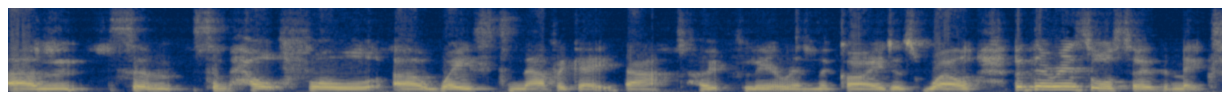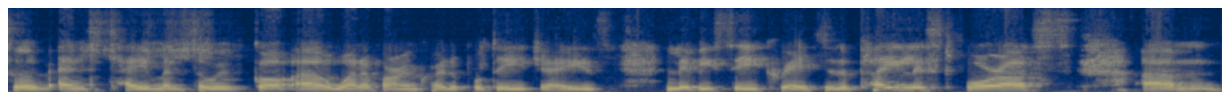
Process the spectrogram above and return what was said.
um, some some helpful. Uh, ways to navigate that hopefully are in the guide as well. But there is also the mix of entertainment. So we've got uh, one of our incredible DJs, Livy C, created a playlist for us, um,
